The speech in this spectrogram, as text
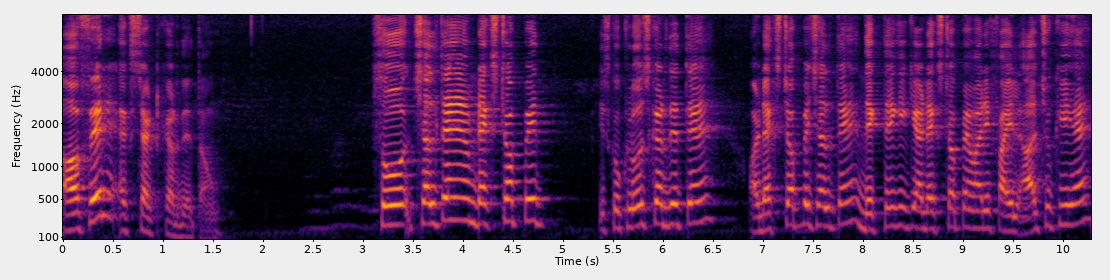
और फिर एक्सट्रैक्ट कर देता हूँ। सो so, चलते हैं हम डेस्कटॉप पे इसको क्लोज कर देते हैं और डेस्कटॉप पे चलते हैं देखते हैं कि क्या डेस्कटॉप पे हमारी फ़ाइल आ चुकी है।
